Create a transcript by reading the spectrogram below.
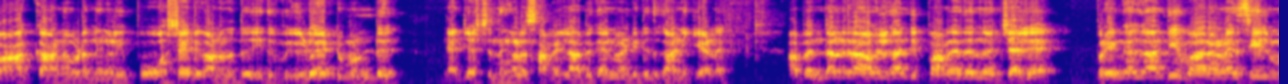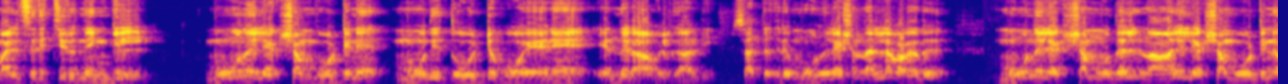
വാക്കാണ് ഇവിടെ നിങ്ങൾ ഈ പോസ്റ്റായിട്ട് കാണുന്നത്. ഇത് വീഡിയോ ആയിട്ടും ഉണ്ട്. ഞാൻ ജസ്റ്റ് നിങ്ങളെ സമയം ലാഭിക്കാൻ വേണ്ടിയിട്ട് ഇത് കാണിക്കുകയാണ്. അപ്പൊ എന്താണ് രാഹുൽ ഗാന്ധി പറഞ്ഞതെന്ന് വെച്ചാൽ പ്രിയങ്ക ഗാന്ധി വാരാണസിയിൽ മത്സരിച്ചിരുന്നെങ്കിൽ മൂന്ന് ലക്ഷം വോട്ടിന് മോദി തോറ്റു പോയേനെ എന്ന് രാഹുൽ ഗാന്ധി. സത്യത്തിൽ മൂന്ന് ലക്ഷം നല്ല പറഞ്ഞത്. മൂന്ന് ലക്ഷം മുതൽ നാല് ലക്ഷം വോട്ടിന്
